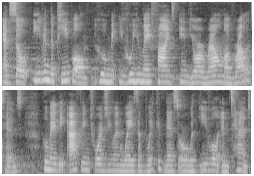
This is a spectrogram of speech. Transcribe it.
And so, even the people who, may, who you may find in your realm of relatives who may be acting towards you in ways of wickedness or with evil intent,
